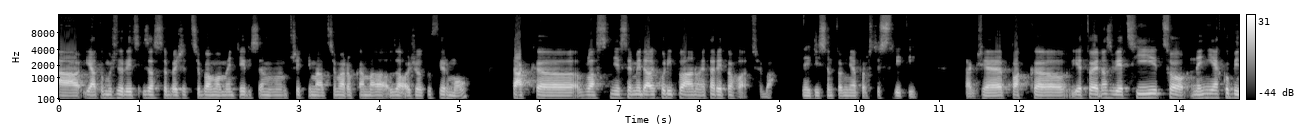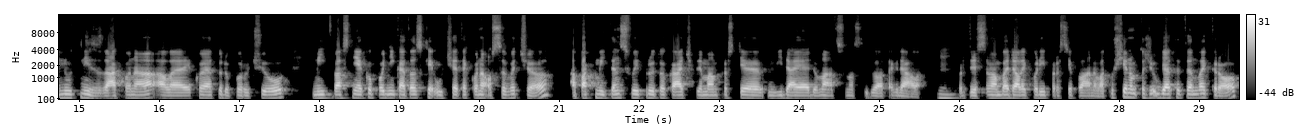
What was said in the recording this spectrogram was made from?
a já to můžu říct i za sebe, že třeba v momentě, kdy jsem před těma třema rokama založil tu firmu, tak uh, vlastně se mi daleko líp plánuje tady tohle třeba, než když jsem to měl prostě slitý. Takže pak uh, je to jedna z věcí, co není jakoby nutný ze zákona, ale jako já to doporučuji, mít vlastně jako podnikatelský účet jako na OSVČ a pak mít ten svůj průtokáč, kde mám prostě výdaje, domácnosti a tak dále. Hmm. Protože se vám bude daleko líp prostě plánovat. Už jenom to, že uděláte tenhle krok,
